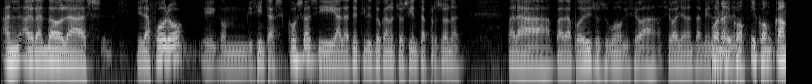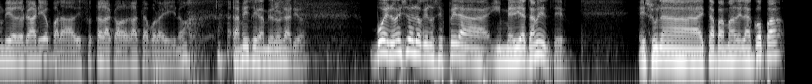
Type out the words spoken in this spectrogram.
han agrandado las, el aforo eh, con distintas cosas y a la Teti le tocan 800 personas para, para poder. Yo supongo que se va, se va a llenar también. la Bueno, y con, y con cambio de horario para disfrutar la cabalgata por ahí, ¿no? También se cambió el horario. Bueno, eso es lo que nos espera inmediatamente. Es una etapa más de la Copa,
